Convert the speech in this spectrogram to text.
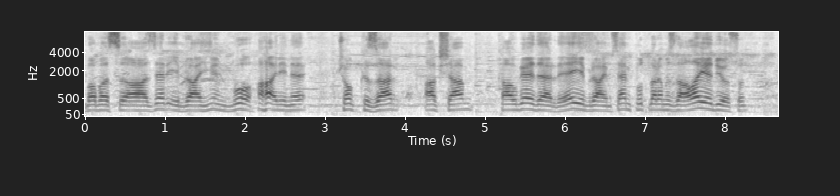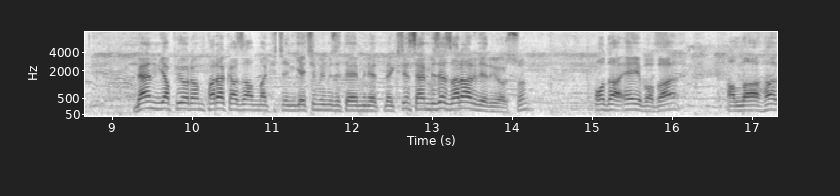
Babası Azer İbrahim'in bu haline çok kızar. Akşam kavga ederdi. Ey İbrahim sen putlarımızla alay ediyorsun. Ben yapıyorum para kazanmak için, geçimimizi temin etmek için. Sen bize zarar veriyorsun. O da ey baba Allah'a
